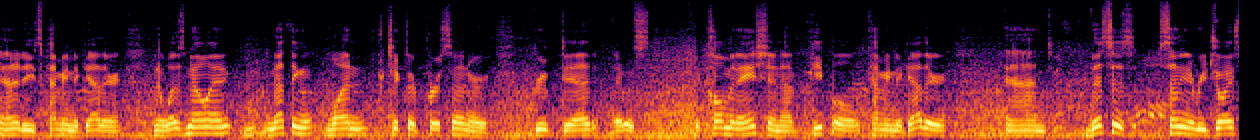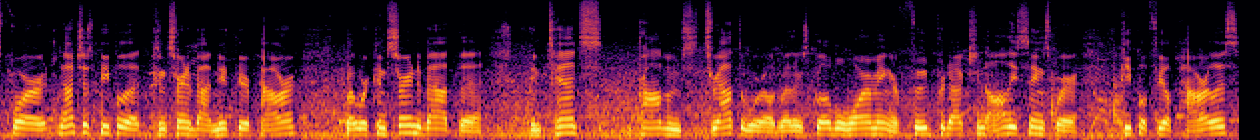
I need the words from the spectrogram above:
entities coming together. And it was no nothing one particular person or group did. It was the culmination of people coming together and this is something to rejoice for, not just people that are concerned about nuclear power, but we're concerned about the intense problems throughout the world, whether it's global warming or food production, all these things where people feel powerless.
